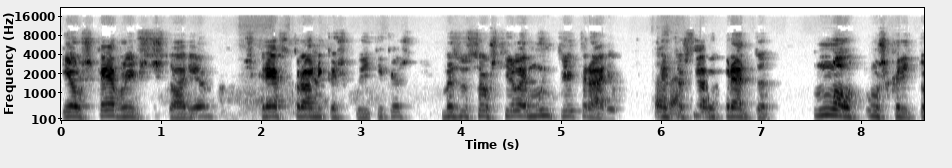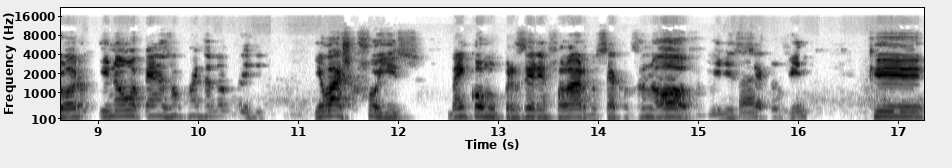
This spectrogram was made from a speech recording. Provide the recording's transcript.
Ele escreve livros de história, escreve crónicas políticas, mas o seu estilo é muito literário. Portanto, eu estava perante um, um escritor e não apenas um comentador político. Eu acho que foi isso, bem como o prazer em falar do século XIX, do início do século XX, que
